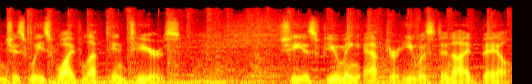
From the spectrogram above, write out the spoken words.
Ngizwe's wife left in tears. She is fuming after he was denied bail.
